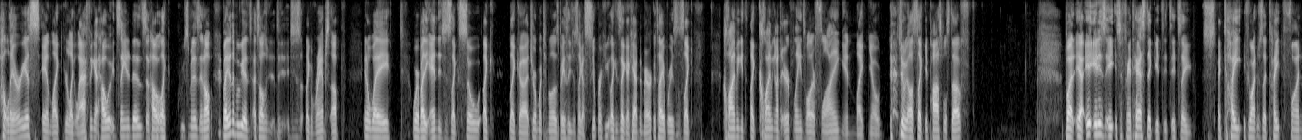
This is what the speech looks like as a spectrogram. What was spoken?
hilarious and like you're like laughing at how insane it is and how like gruesome it is and all by the end of the movie it's, it's also it just like ramps up in a way where by the end it's just like so like like uh Jorma Tommila is basically just like a super like he's like a Captain America type where he's just like climbing like climbing onto airplanes while they're flying and like you know doing all this like impossible stuff but yeah, it, it is. It's a fantastic. It's it's it's a a tight. If you want just a tight, fun,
